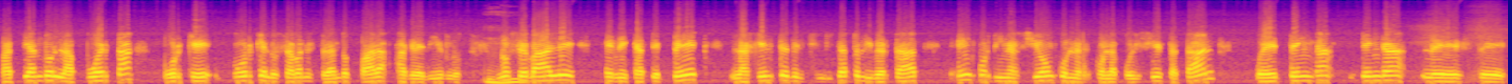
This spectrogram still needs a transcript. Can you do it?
pateando la puerta porque porque lo estaban esperando para agredirlos. No se vale en Ecatepec la gente del Sindicato Libertad en coordinación con la, con la policía estatal pues tenga tenga este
